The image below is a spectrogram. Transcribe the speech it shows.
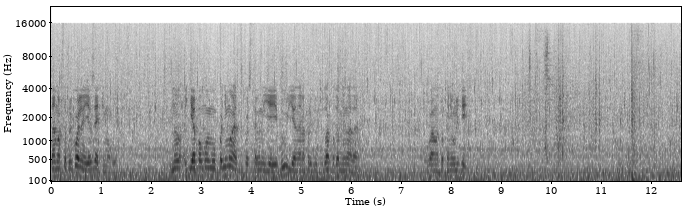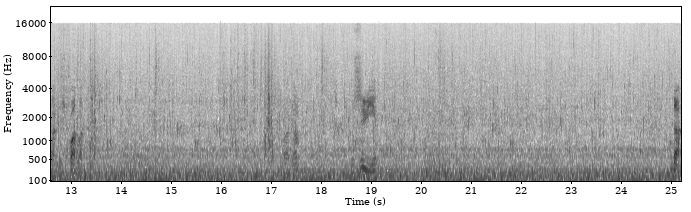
Самое что прикольное, я взять не могу. Но я, по-моему, понимаю, с какой стороны я иду. Я, наверное, приду туда, куда мне надо. Главное только не улететь. Ах, ж падла. живи. Да,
